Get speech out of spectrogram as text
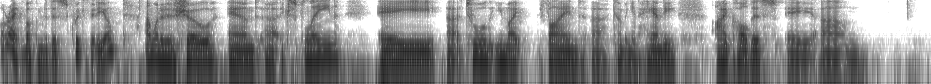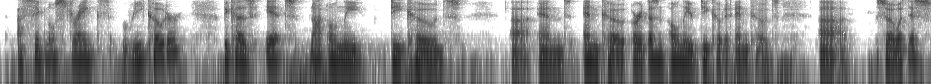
All right, welcome to this quick video. I wanted to show and uh, explain a uh, tool that you might find uh, coming in handy. I call this a um, a signal strength recoder because it not only decodes uh, and encode, or it doesn't only decode it encodes. So what this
